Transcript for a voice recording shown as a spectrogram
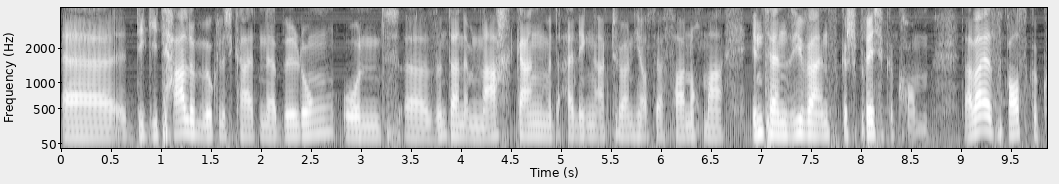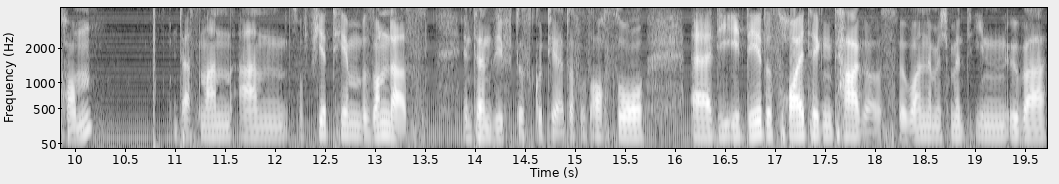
äh, digitale Möglichkeiten der Bildung und äh, sind dann im Nachgang mit einigen Akteuren hier aus der FAH nochmal intensiver ins Gespräch gekommen. Dabei ist rausgekommen, dass man an so vier Themen besonders intensiv diskutiert. Das ist auch so äh, die Idee des heutigen Tages. Wir wollen nämlich mit Ihnen über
